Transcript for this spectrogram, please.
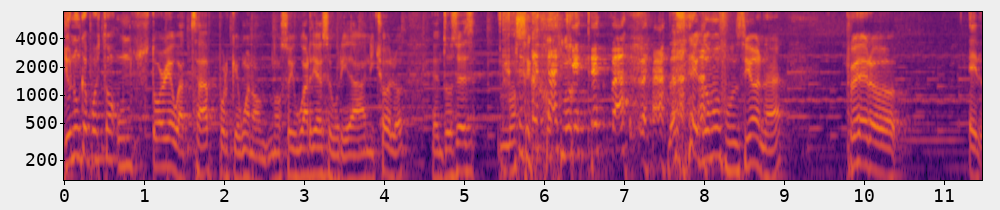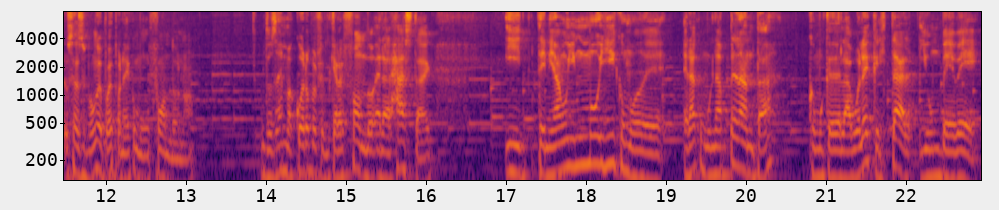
yo nunca he puesto un story de WhatsApp porque bueno no soy guardia de seguridad ni cholo entonces no sé cómo ¿Qué te pasa? no sé cómo funciona pero eh, o sea supongo que puedes poner como un fondo no entonces me acuerdo perfecto que era el fondo era el hashtag y tenía un emoji como de era como una planta como que de la bola de cristal y un bebé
